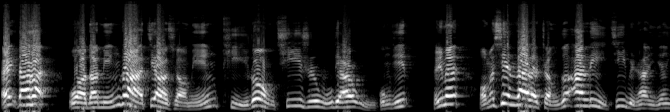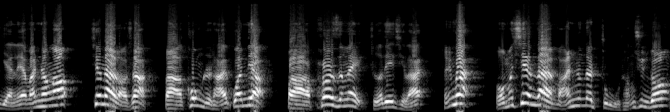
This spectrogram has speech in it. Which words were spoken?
哎，大家看，我的名字叫小明，体重七十五点五公斤。同学们，我们现在的整个案例基本上已经演练完成了。现在老师啊，把控制台关掉，把 Person 类折叠起来。同学们，我们现在完成的主程序中，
